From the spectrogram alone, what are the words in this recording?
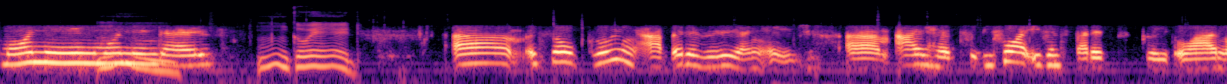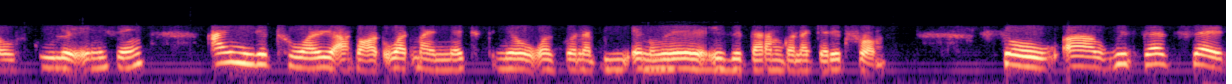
Morning, morning, guys. Mm, go ahead. Um, so growing up at a very young age, um, I had to before I even started grade one or school or anything, I needed to worry about what my next meal was gonna be and where is it that I'm gonna get it from. So uh, with that said,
